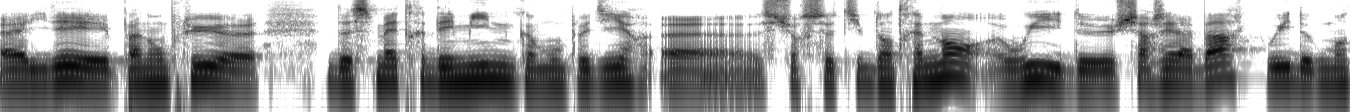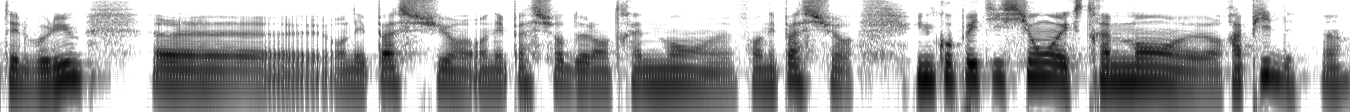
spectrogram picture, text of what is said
Euh, l'idée n'est pas non plus euh, de se mettre des mines, comme on peut dire, euh, sur ce type d'entraînement. Oui, de charger la barque, oui, d'augmenter le volume. on n'est pas sur, on n'est pas sur de l'entraînement. Enfin, on n'est pas sur une compétition extrêmement rapide. Hein.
